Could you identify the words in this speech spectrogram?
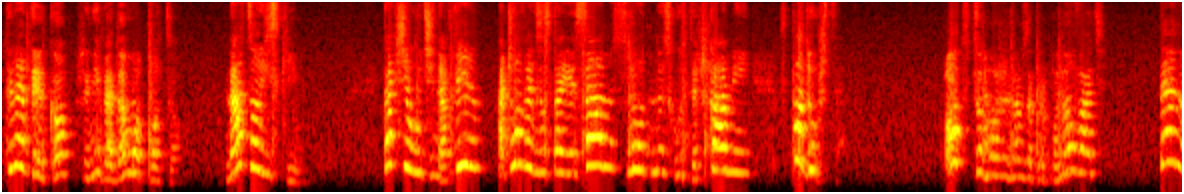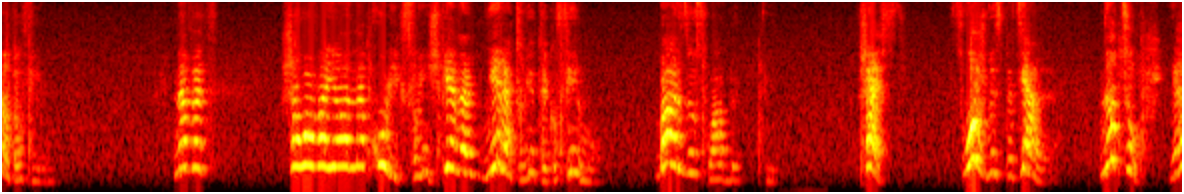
Tyle tylko, że nie wiadomo po co. Na co i z kim. Tak się ucina film, a człowiek zostaje sam, smutny, z chusteczkami, w poduszce. Ot co może nam zaproponować ten oto film. Nawet szałowa Joanna Kulik swoim śpiewem nie ratuje tego filmu. Bardzo słaby film. 6. Służby specjalne. No cóż, jak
